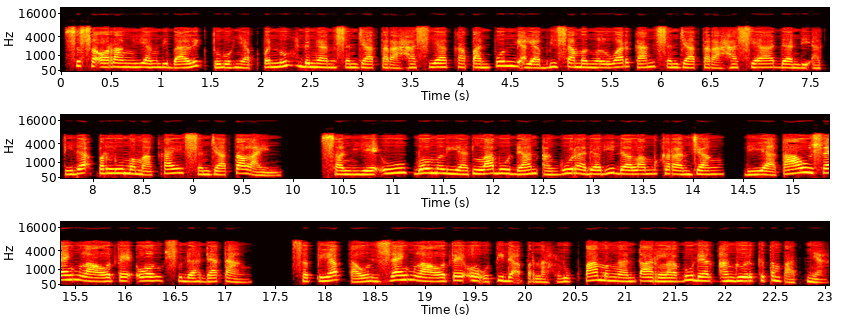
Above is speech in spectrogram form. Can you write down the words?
Seseorang yang dibalik tubuhnya penuh dengan senjata rahasia kapan pun dia bisa mengeluarkan senjata rahasia dan dia tidak perlu memakai senjata lain. San Yeu Bo melihat labu dan anggur ada di dalam keranjang, dia tahu Zeng Lao Teo sudah datang. Setiap tahun Zeng Lao Teo tidak pernah lupa mengantar labu dan anggur ke tempatnya.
